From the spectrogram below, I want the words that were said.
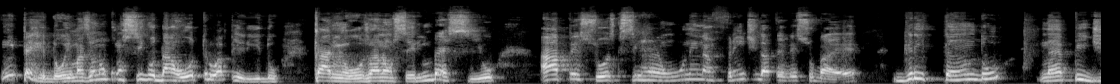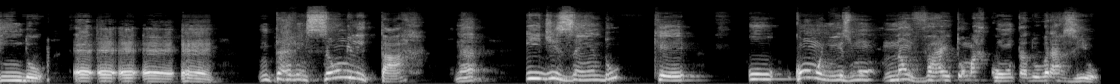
Me perdoe, mas eu não consigo dar outro apelido carinhoso a não ser imbecil a pessoas que se reúnem na frente da TV Subaé gritando, né, pedindo é, é, é, é, é intervenção militar, né, e dizendo que o comunismo não vai tomar conta do Brasil.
